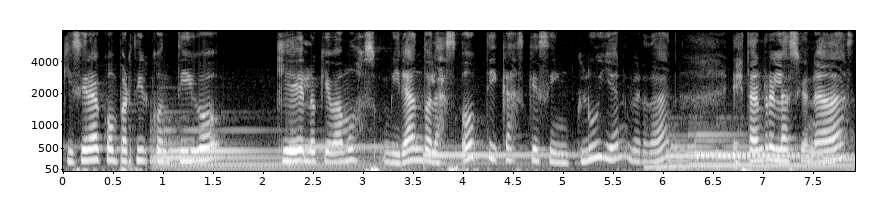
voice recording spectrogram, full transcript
quisiera compartir contigo que lo que vamos mirando, las ópticas que se incluyen, ¿verdad?, están relacionadas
